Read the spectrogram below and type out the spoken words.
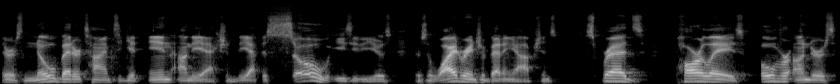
there is no better time to get in on the action. The app is so easy to use. There's a wide range of betting options, spreads, parlays, over unders,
